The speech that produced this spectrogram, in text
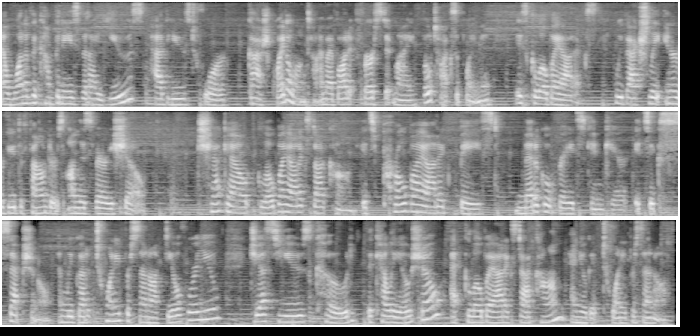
Now, one of the companies that I use, have used for gosh, quite a long time. I bought it first at my Botox appointment, is Glowbiotics. We've actually interviewed the founders on this very show. Check out glowbiotics.com. It's probiotic based medical grade skincare. It's exceptional. And we've got a 20% off deal for you. Just use code The Kelly O Show at glowbiotics.com and you'll get 20% off.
